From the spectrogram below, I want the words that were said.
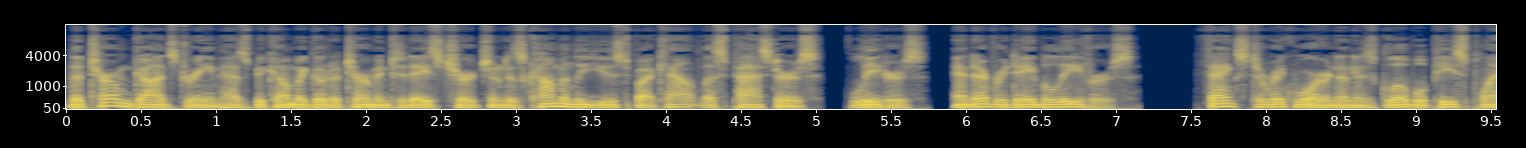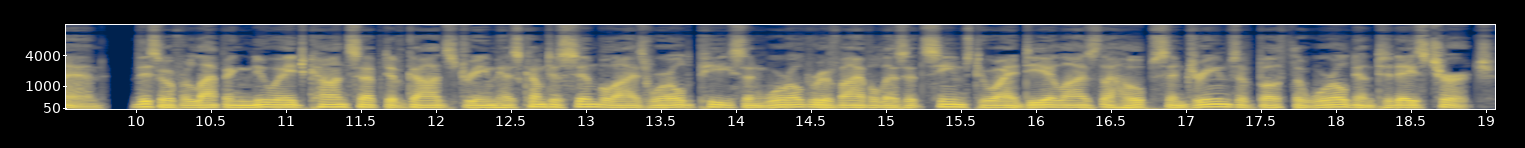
the term God's dream has become a go-to term in today's church and is commonly used by countless pastors, leaders, and everyday believers. Thanks to Rick Warren and his global peace plan, this overlapping New Age concept of God's dream has come to symbolize world peace and world revival as it seems to idealize the hopes and dreams of both the world and today's church.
